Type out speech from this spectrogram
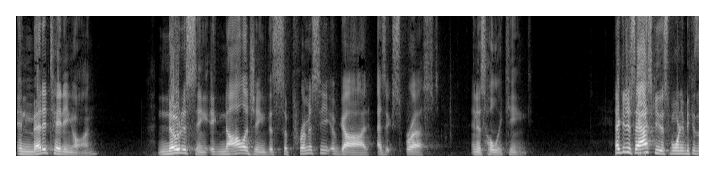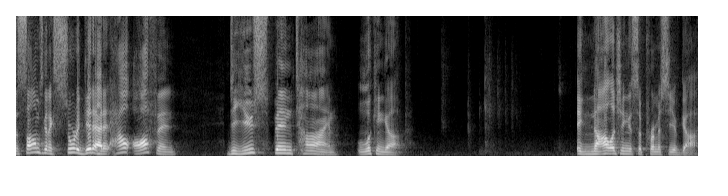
and meditating on, noticing, acknowledging the supremacy of God as expressed in his holy king. I could just ask you this morning because the psalm's going to sort of get at it. How often do you spend time looking up, acknowledging the supremacy of God?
